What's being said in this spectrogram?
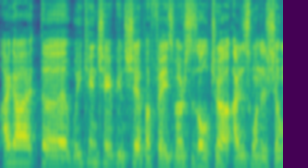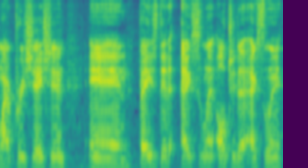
I got the weekend championship of FaZe versus Ultra. I just wanted to show my appreciation, and FaZe did excellent, Ultra did excellent,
